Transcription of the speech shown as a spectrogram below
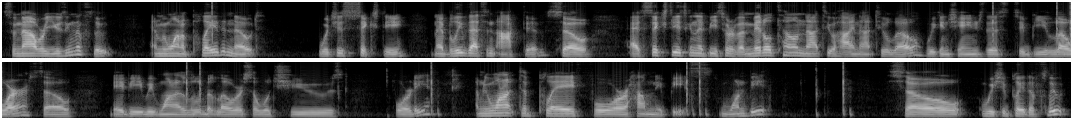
so now we're using the flute, and we want to play the note, which is 60, and I believe that's an octave. So at 60, it's going to be sort of a middle tone, not too high, not too low. We can change this to be lower, so maybe we want it a little bit lower, so we'll choose 40. And we want it to play for how many beats? One beat? So we should play the flute.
